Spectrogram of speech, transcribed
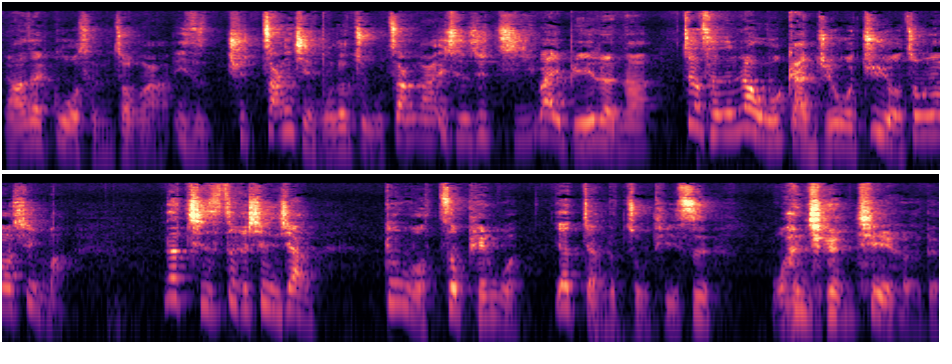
然后在过程中啊，一直去彰显我的主张啊，一直去击败别人啊，这样才能让我感觉我具有重要性嘛。那其实这个现象跟我这篇文要讲的主题是完全切合的。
